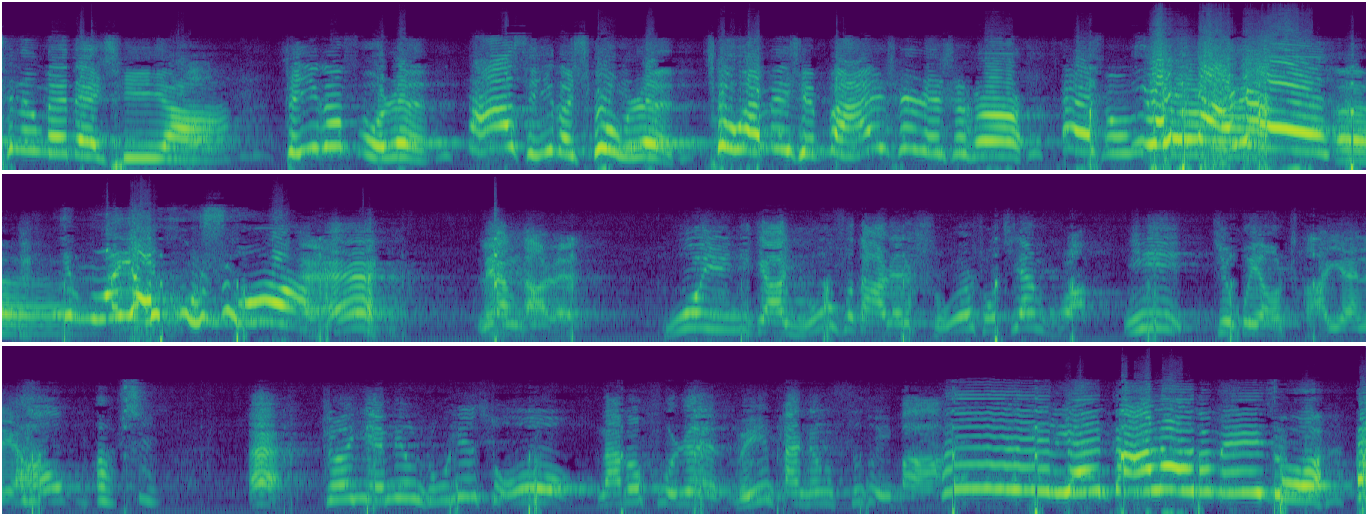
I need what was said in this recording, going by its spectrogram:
是能买得起呀、这一个富人打死一个穷人，求俺们去办事的时候才从刘大人，呃你莫要胡说。哎，梁大人，我与你家岳父大人说说闲话，你就不要插言了。哦，是哎，这夜明珠一送，那个妇人未判成死罪吧？哎，连大牢都没坐，该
